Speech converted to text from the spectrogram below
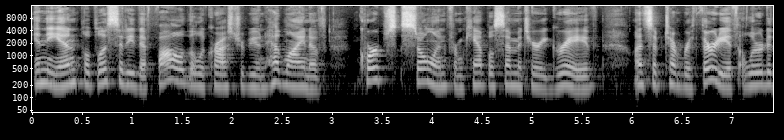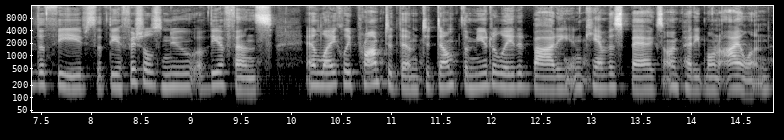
In the end, publicity that followed the La Crosse Tribune headline of Corpse Stolen from Campbell Cemetery Grave on September 30th alerted the thieves that the officials knew of the offense and likely prompted them to dump the mutilated body in canvas bags on Pettibone Island.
